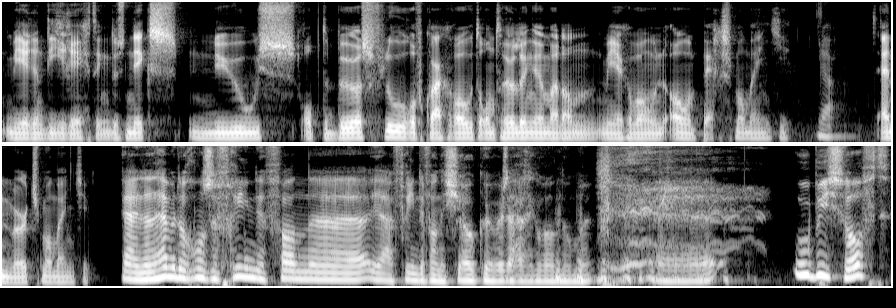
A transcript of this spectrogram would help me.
meer in die richting. Dus niks nieuws op de beursvloer of qua grote onthullingen... maar dan meer gewoon, oh, een persmomentje. Ja. En merch momentje. Ja, en dan hebben we nog onze vrienden van, uh, ja, vrienden van de show kunnen we ze eigenlijk wel noemen. uh, Ubisoft.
